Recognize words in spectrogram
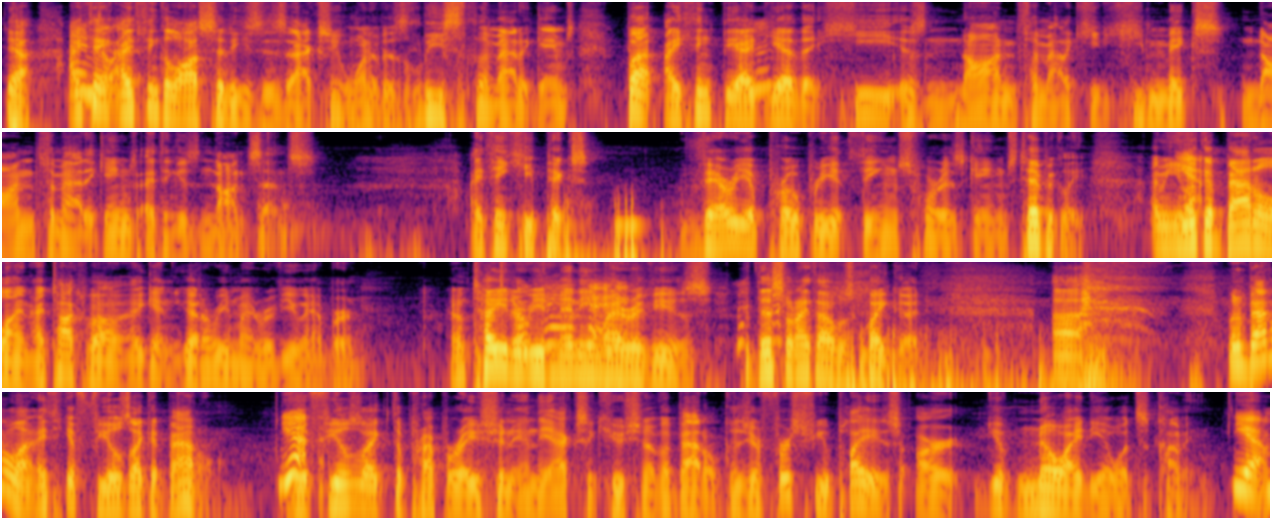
Yeah, I, I think I think Lost Cities is actually one of his least thematic games. But I think the Mm-hmm. idea that he is non-thematic, he he makes non-thematic games, I think is nonsense. I think he picks very appropriate themes for his games. Typically, I mean, you look at Battle Line. I talked about again. You got to read my review, Amber. I don't tell you to read Okay, many of my reviews, but this one I thought was quite good. Uh, but in Battle Line, I think it feels like a battle. Yeah. It feels like the preparation and the execution of a battle because your first few plays are you have no idea what's coming Yeah.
